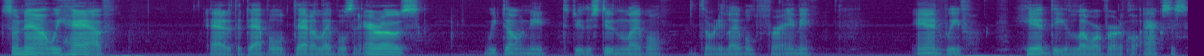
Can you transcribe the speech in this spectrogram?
So now we have added the dabble data labels and arrows. We don't need to do the student label. It's already labeled for Amy. And we've hid the lower vertical axis.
